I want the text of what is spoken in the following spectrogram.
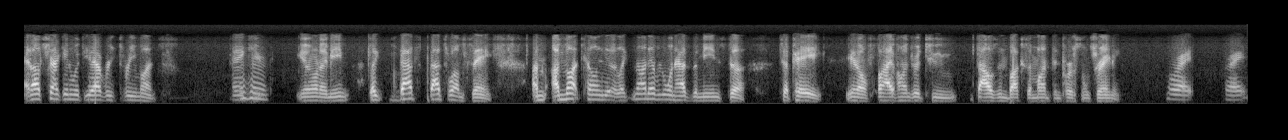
and I'll check in with you every three months. Thank mm-hmm. you. You know what I mean? Like that's that's what I'm saying. I'm I'm not telling you like not everyone has the means to to pay you know five hundred to thousand bucks a month in personal training. Right. Right.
